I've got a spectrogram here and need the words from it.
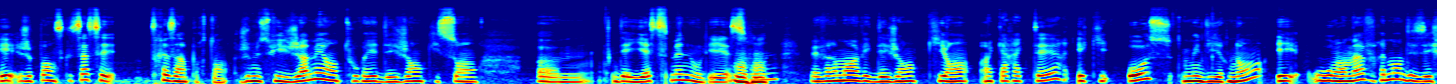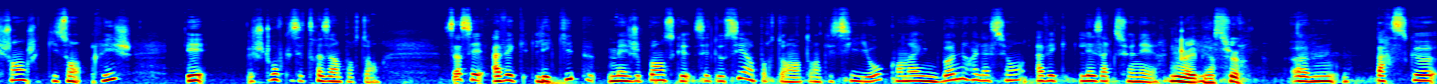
Et je pense que ça, c'est très important. Je me suis jamais entourée des gens qui sont euh, des yes men ou des yes Mhm. women, mais vraiment avec des gens qui ont un caractère et qui osent me dire non et où on a vraiment des échanges qui sont riches et je trouve que c'est très important. Ça, c'est avec l'équipe, mais je pense que c'est aussi important en tant que CEO qu'on a une bonne relation avec les actionnaires. Oui, bien sûr. Euh, parce que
